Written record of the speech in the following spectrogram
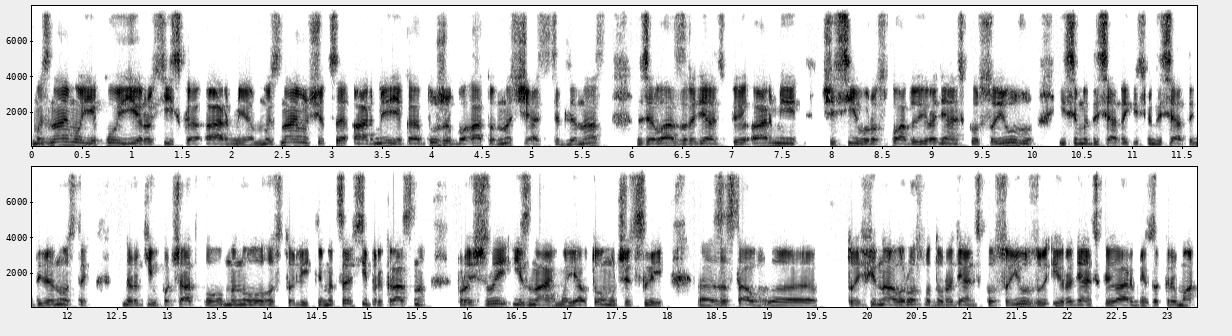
Ми знаємо, якою є російська армія. Ми знаємо, що це армія, яка дуже багато на щастя для нас взяла з радянської армії часів розпаду і радянського союзу, і 70-х, і 80-х, 90-х років початку минулого століття. Ми це всі прекрасно пройшли і знаємо. Я в тому числі застав. е, той фінал розпаду радянського союзу і радянської армії, зокрема,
